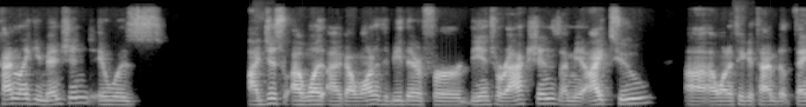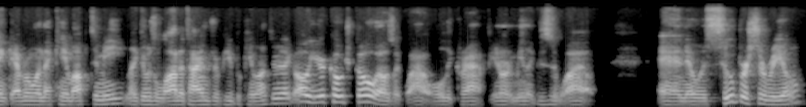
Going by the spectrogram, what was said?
kind of like you mentioned, it was. I just I want I, wanted to be there for the interactions. I mean, I too uh, I want to take the time to thank everyone that came up to me. Like there was a lot of times where people came up to me like, "Oh, you're Coach Koe." I was like, "Wow, holy crap!" You know what I mean? Like this is wild, and it was super surreal.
